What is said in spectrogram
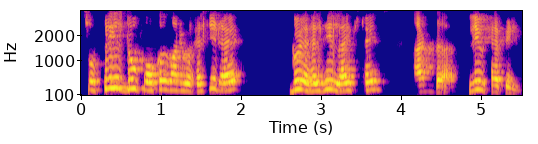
So please do focus on your healthy diet, do a healthy lifestyles and uh, live happily.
